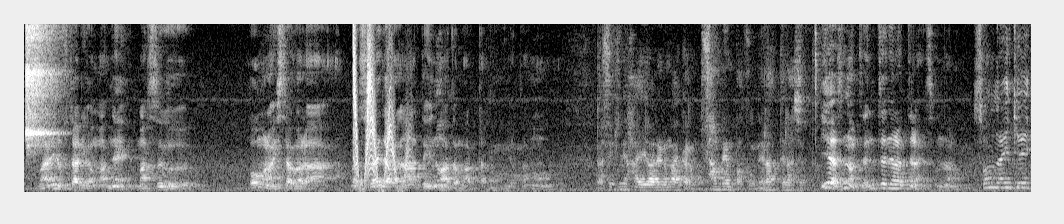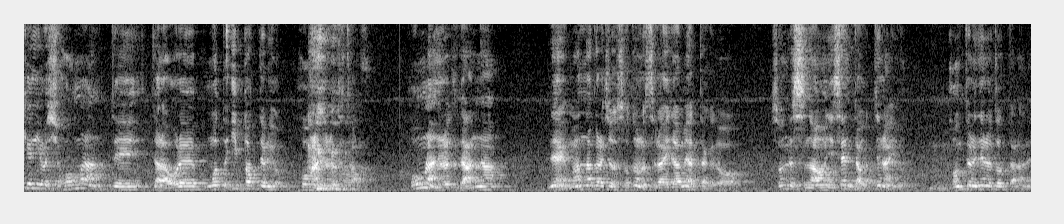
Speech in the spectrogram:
前の2人がまあねまっすぐホームランしたから、まあ、スライダーかなっていうのは頭あった、うん。打席に入られる前からもう3連発を狙ってらっしゃった。いやそんなの全然狙ってない。そんなの。そんなイケイケでよしホームランって言ったら俺もっと引っ張ってるよ。ホームラン狙ってたら。ホームラン狙っててあんなね真ん中からちょっと外のスライダー目やったけどそんな素直にセンター打ってないよ、本当に狙っとったらね、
